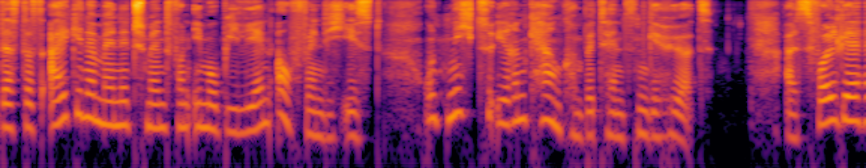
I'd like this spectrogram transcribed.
dass das eigene Management von Immobilien aufwendig ist und nicht zu ihren Kernkompetenzen gehört. Als Folge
